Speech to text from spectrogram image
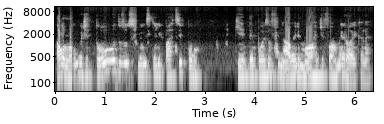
ao longo de todos os filmes que ele participou, que depois no final ele morre de forma heróica, né?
